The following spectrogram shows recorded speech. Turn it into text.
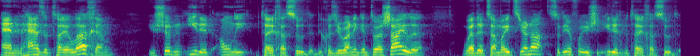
and it has a lechem, you shouldn't eat it only b'toy because you're running into a shaila, whether it's amoitzi or not. So therefore, you should eat it b'toy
